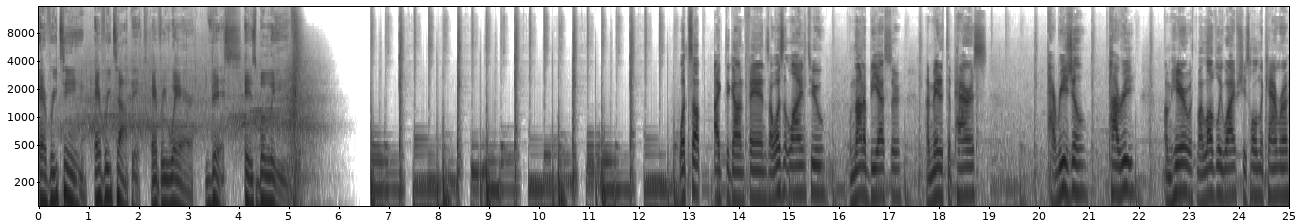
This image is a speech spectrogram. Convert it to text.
Every team, every topic, everywhere. This is Believe. What's up, Octagon fans? I wasn't lying to you. I'm not a BSer. I made it to Paris, Parisian, Paris. I'm here with my lovely wife. She's holding the camera.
